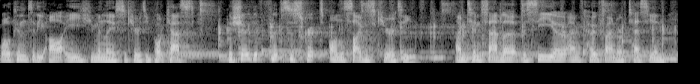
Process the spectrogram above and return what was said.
Welcome to the RE Human Layer Security Podcast, the show that flips the script on cybersecurity. I'm Tim Sadler, the CEO and co founder of Tessian,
